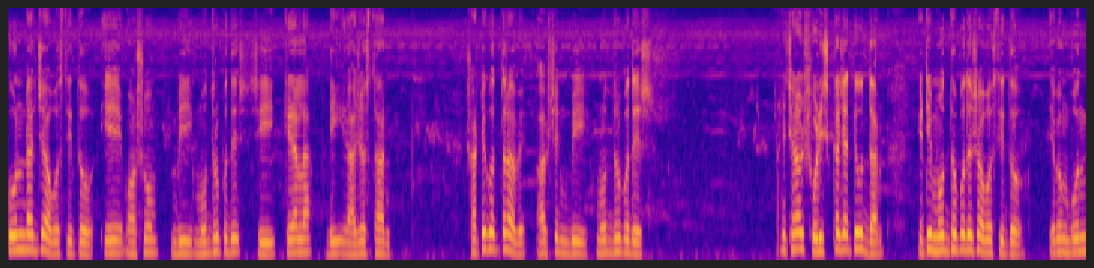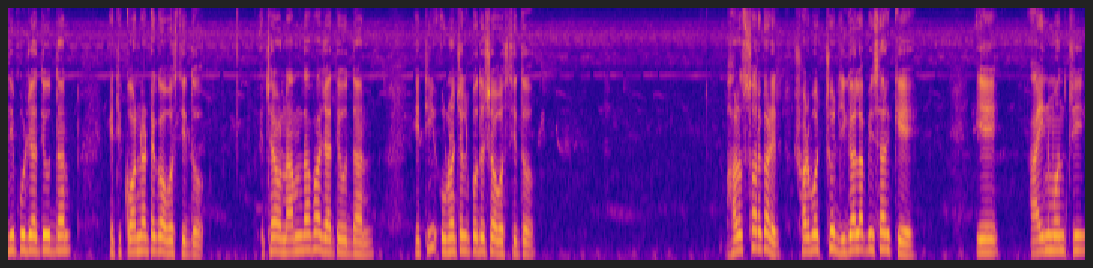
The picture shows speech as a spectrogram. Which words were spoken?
কোন রাজ্যে অবস্থিত? A, Assam, B, Madhya Pradesh, C, Kerala, D, Rajasthan. সঠিক উত্তর হবে অপশন বি মধ্যপ্রদেশ। এছাড়াও সরিষ্কা জাতীয় উদ্যান, এটি মধ্যপ্রদেশে অবস্থিত এবং বন্দিপুর জাতীয় উদ্যান, এটি কর্ণাটকে অবস্থিত। এছাড়াও নামদাফা জাতীয় উদ্যান, এটি অরুণাচল প্রদেশে অবস্থিত। ভারত সরকারের সর্বোচ্চ লিগাল অফিসার কে? এ, আইনমন্ত্রী,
